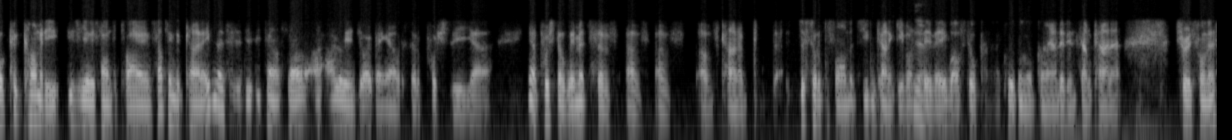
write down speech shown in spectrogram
well, comedy is really fun to play, and something that kind of, even though this is a Disney Channel show, I, I really enjoy being able to sort of push the, uh, you know, push the limits of of of of kind of just sort of performance you can kind of give on Yeah. TV while still kind of keeping it grounded in some kind of truthfulness.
